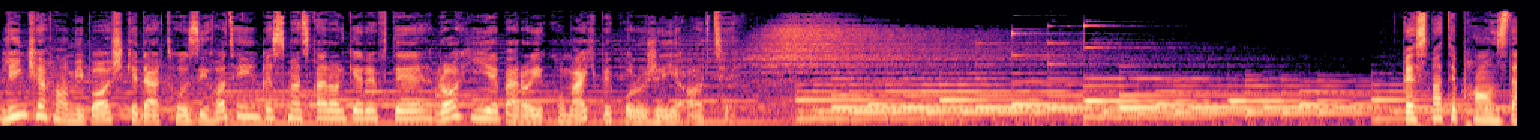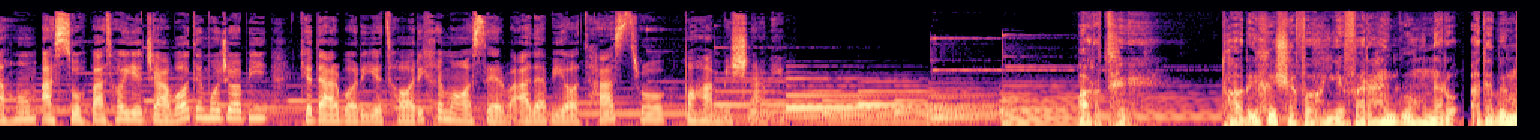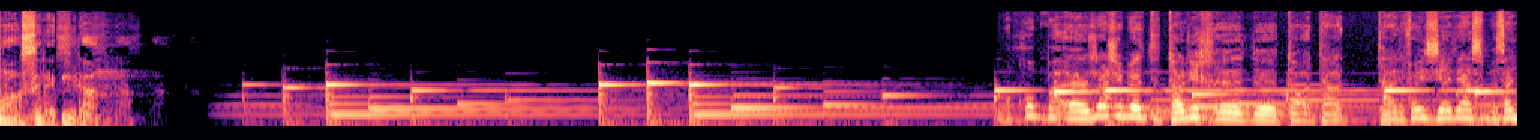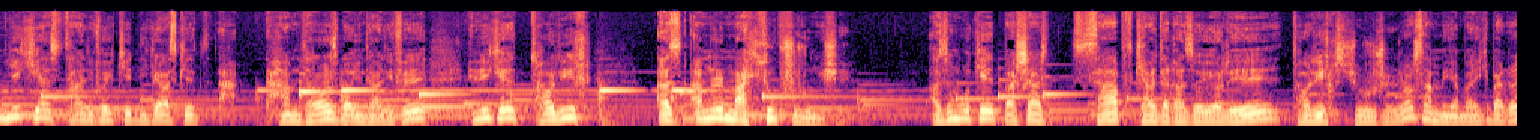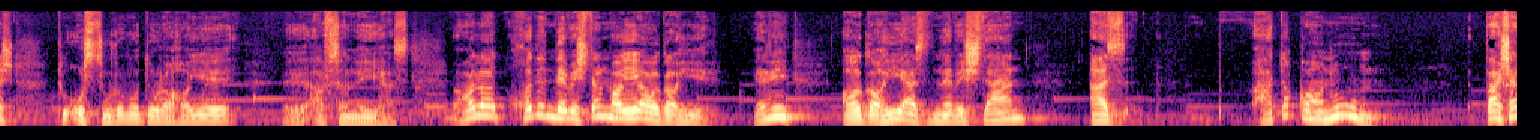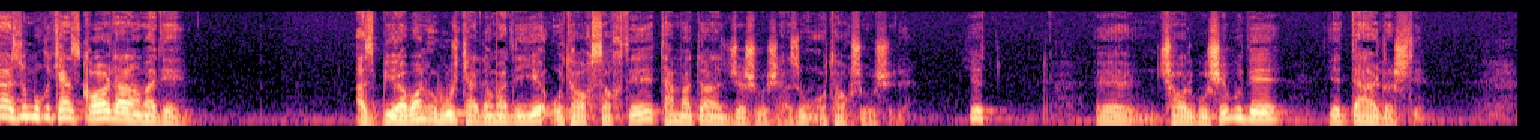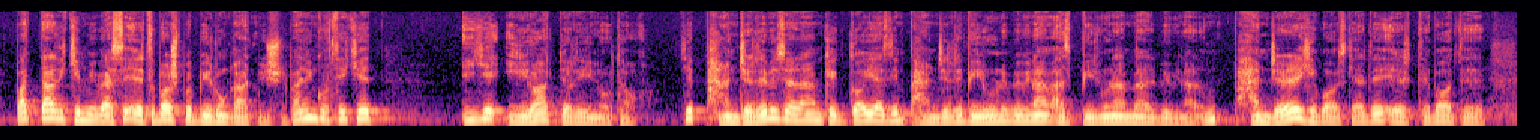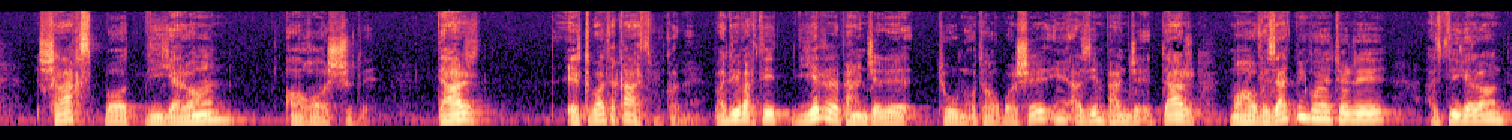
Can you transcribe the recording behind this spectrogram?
لینک هامی باش که در توضیحات این قسمت قرار گرفته راهیه برای کمک به پروژه آرته. قسمت پانزدهم از صحبت‌های جواد مجابی که درباره تاریخ معاصر و ادبیات هست رو با هم میشنویم. آرته تاریخ شفاهی فرهنگ و هنر و ادب معاصر ایران خب راجع به تاریخ تعریف های زیادی هست. مثلا یکی از تعریف هایی که دیگه است که همتراز با این تعریفه اینه که تاریخ از امر مکتوب شروع میشه. از اون موقع که بشر ثبت کرده غذایاره تاریخ شروع شده. راست هم میگم برای اینکه بقیش تو اسطوره و دوره های افسانه ای هست. حالا خود نوشتن مایه آگاهیه. یعنی آگاهی از نوشتن از حتی قانون. بشر از اون موقع که از قار در آمده از بیابان عبور کرده آمده یه اتاق ساخته تمدن از جا شروع از اون اتاق شروع شده. یه چارگوشه بوده یه در داشته. بعد دری که میبسته ارتباطش با بیرون قطع میشه بعد این گفته که این یه ایراد داره این اتاق. یه پنجره بذارم که گاهی از این پنجره بیرون ببینم از بیرونم بر ببینم. اون پنجره که باز کرده ارتباط شخص با دیگران آغاز شده. در ارتباط قطع می‌کنه. ولی وقتی یه در پنجره تو اون اتاق باشه این از این پنجره در محافظت می‌کنه طوری از دیگران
